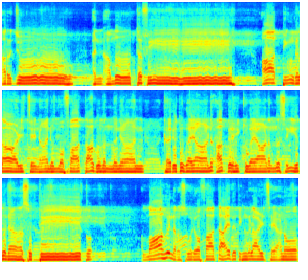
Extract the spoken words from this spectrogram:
അർജു. അൻ ആ തിങ്കളാഴ്ച ഞാനും വഫാത്താകുമെന്ന് ഞാൻ കരുതുകയാണ് ആഗ്രഹിക്കുകയാണെന്ന് അള്ളാഹുവിന്റെ റസൂൽ വഫാത്തായത് തിങ്കളാഴ്ചയാണോ?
